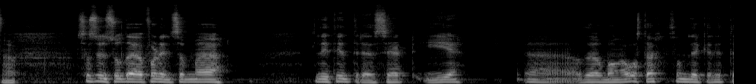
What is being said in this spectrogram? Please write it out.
Ja. Så syns jo det for den som er litt interessert i eh, Og det er mange av oss det, som liker litt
